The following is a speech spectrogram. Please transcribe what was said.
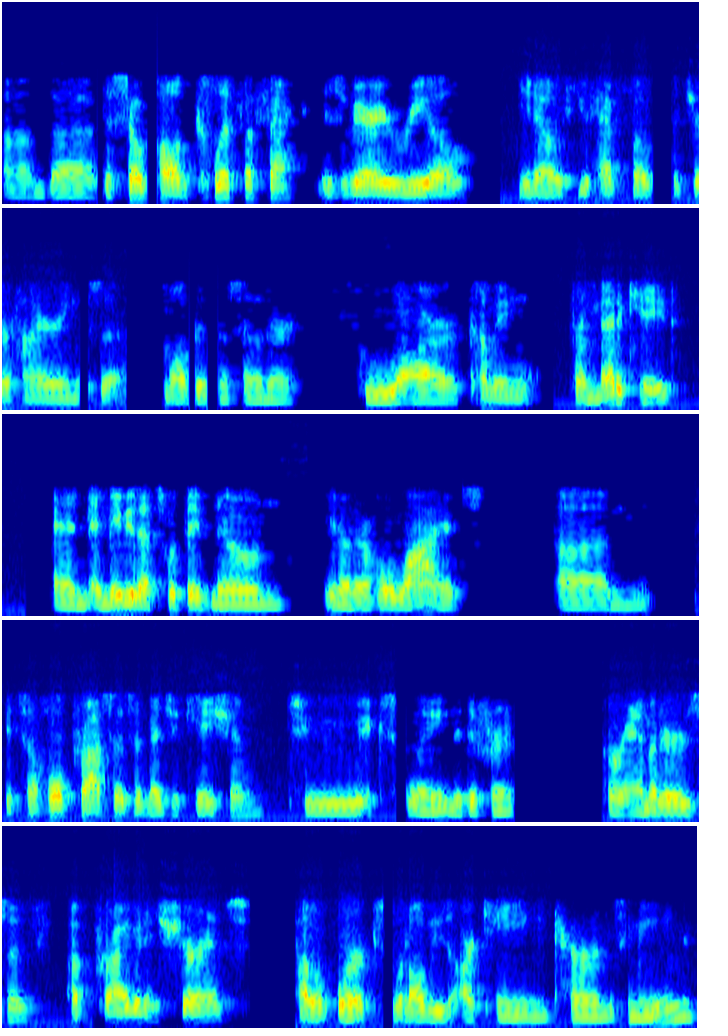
Um, the, the so-called cliff effect is very real. You know, if you have folks that you're hiring as a small business owner who are coming from Medicaid and, and maybe that's what they've known, you know, their whole lives, um, it's a whole process of education to explain the different parameters of, of private insurance, how it works, what all these arcane terms mean.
